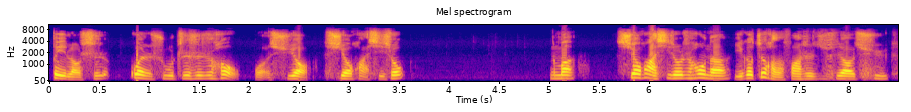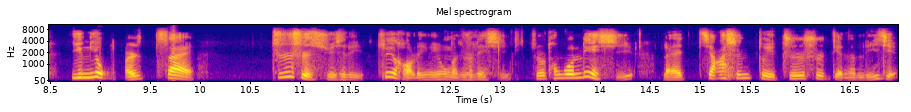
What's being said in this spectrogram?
被老师灌输知识之后，我需要消化吸收。那么消化吸收之后呢，一个最好的方式就是要去应用。而在知识学习里，最好的应用呢就是练习，就是通过练习来加深对知识点的理解，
